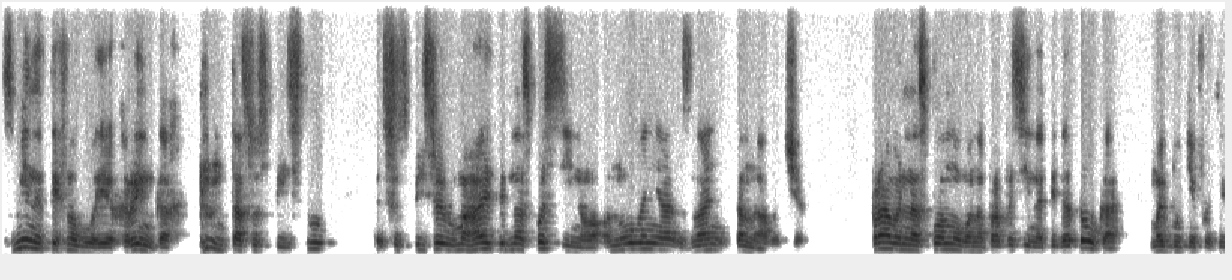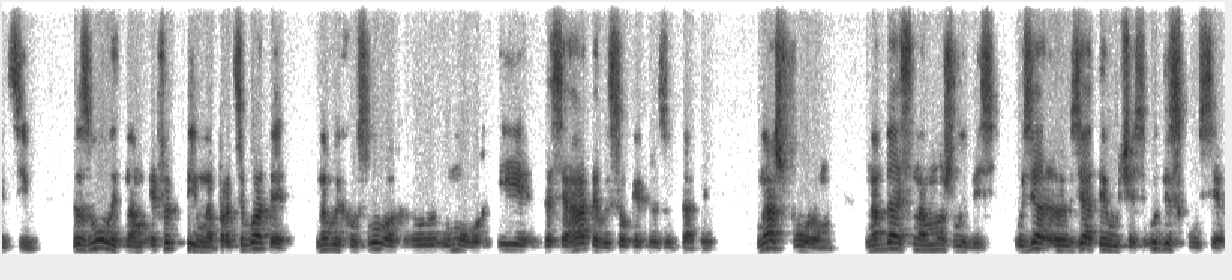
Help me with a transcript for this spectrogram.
Зміни в технологіях, ринках та суспільству суспільстві вимагають від нас постійного оновлення знань та навичок. Правильно спланована професійна підготовка майбутніх фахівців дозволить нам ефективно працювати нових условах, е, умовах і досягати високих результатів. Наш форум надасть нам можливість е, взяти участь у дискусіях,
